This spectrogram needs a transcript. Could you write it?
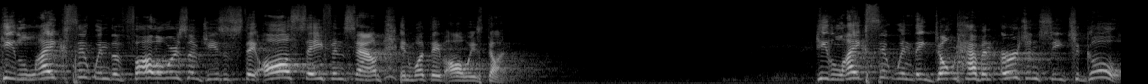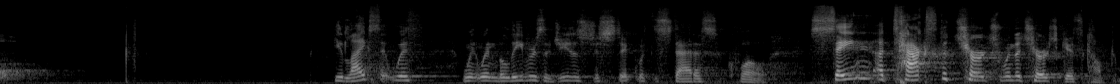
he likes it when the followers of Jesus stay all safe and sound in what they've always done. He likes it when they don't have an urgency to go. He likes it with when, when believers of Jesus just stick with the status quo. Satan attacks the church when the church gets comfortable.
